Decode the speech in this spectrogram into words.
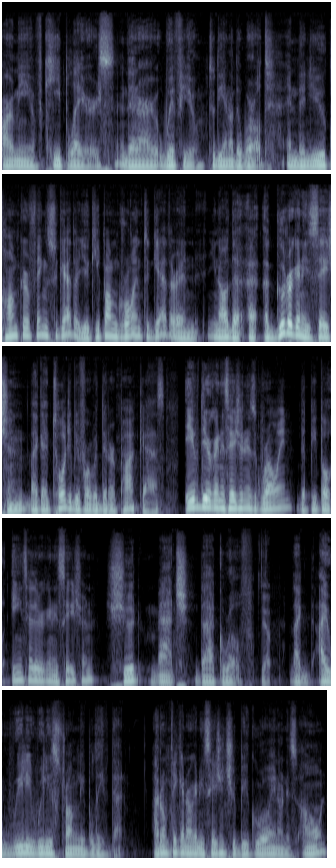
army of key players that are with you to the end of the world, and then you conquer things together. You keep on growing together, and you know the a, a good organization, like I told you before, we did our podcast. If the organization is growing, the people inside the organization should match that growth. Yep. Like I really, really strongly believe that. I don't think an organization should be growing on its own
